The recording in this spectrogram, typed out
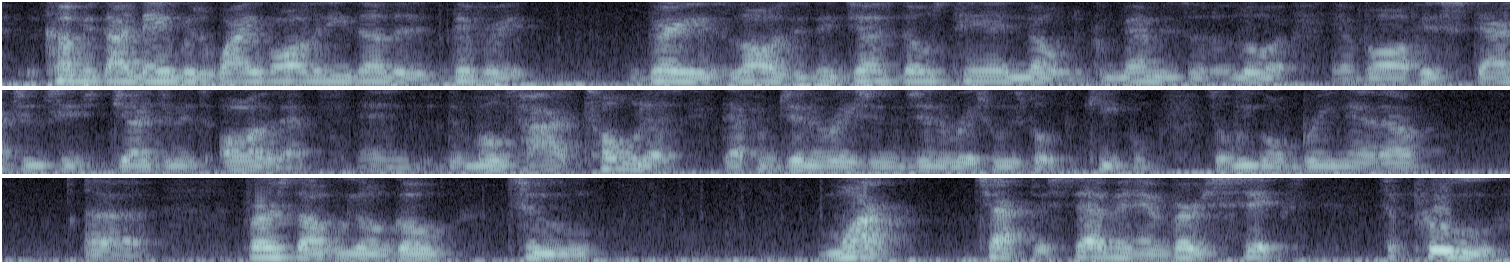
covet thy neighbor's wife, all of these other different various laws? Is it just those ten? No, the commandments of the Lord involve his statutes, his judgments, all of that. And the Most High told us that from generation to generation we're supposed to keep them. So we're going to bring that out. Uh, first off, we're going to go to Mark chapter 7 and verse 6 to prove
